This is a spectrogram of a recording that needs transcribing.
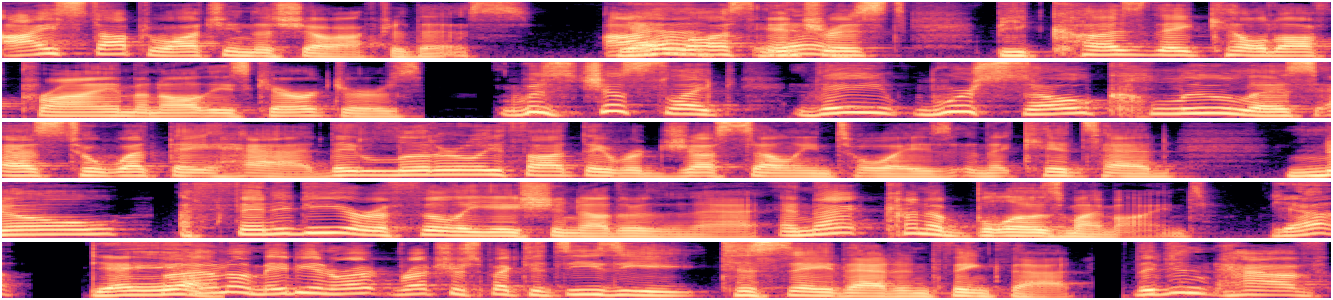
I stopped watching the show after this. I Yeah, lost yeah. interest because they killed off Prime and all these characters. It was just like they were so clueless as to what they had. They literally thought they were just selling toys and that kids had no affinity or affiliation other than that. And that kind of blows my mind. Yeah, yeah, yeah. But I don't know. Maybe in re- retrospect, it's easy to say that and think that. They didn't have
